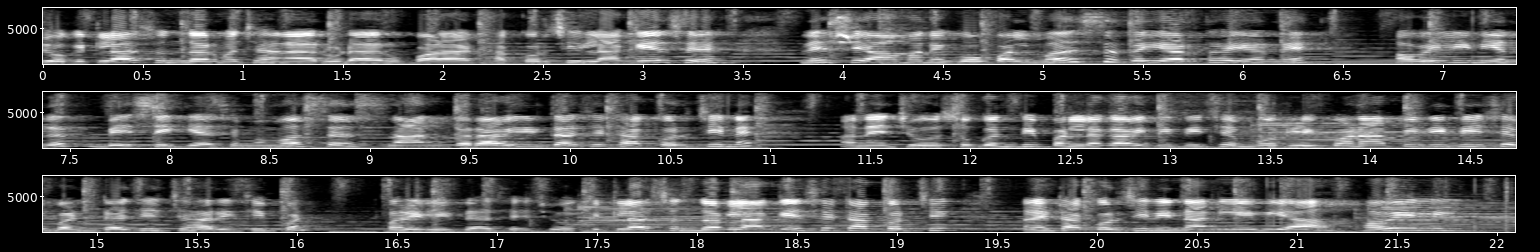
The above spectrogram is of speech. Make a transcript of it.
જો કેટલા સુંદર મજાના રૂડા રૂપાળા ઠાકોરજી લાગે છે. ને શ્યામ અને ગોપાલ મસ્ત તૈયાર થઈ અને હવેલીની અંદર બેસી ગયા છે. મસ્ત સ્નાન કરાવી દીધા છે ઠાકોરજીને. અને જો સુગંધી પણ લગાવી દીધી છે, મુરલી પણ આપી દીધી છે, બંટાજી, ઝારીજી પણ ભરી લીધા છે. જો કેટલા સુંદર લાગે છે ઠાકોરજી. અને ઠાકોરજીની નાની એવી આ હવેલી.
